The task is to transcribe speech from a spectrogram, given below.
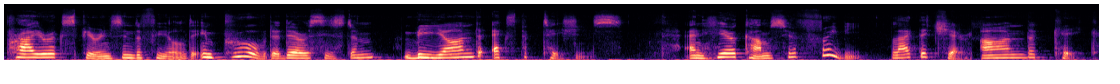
prior experience in the field improved their system beyond expectations. And here comes your freebie, like the cherry on the cake.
